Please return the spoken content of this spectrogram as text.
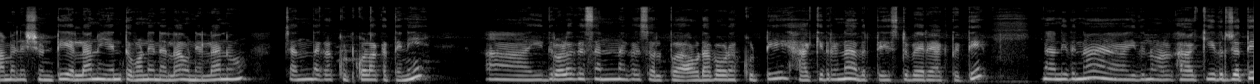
ಆಮೇಲೆ ಶುಂಠಿ ಎಲ್ಲನೂ ಏನು ತೊಗೊಂಡೇನಲ್ಲ ಅವನ್ನೆಲ್ಲನೂ ಚಂದಾಗ ಕುಟ್ಕೊಳಕತ್ತೀನಿ. ಇದ್ರೊಳಗೆ ಸಣ್ಣಗೆ ಸ್ವಲ್ಪ ಅವಡ ಕುಟ್ಟಿ ಹಾಕಿದ್ರೆ ಅದ್ರ ಟೇಸ್ಟ್ ಬೇರೆ ಆಗ್ತೈತಿ. ನಾನು ಇದನ್ನು ಇದನ್ನೊಳಗೆ ಹಾಕಿ ಇದ್ರ ಜೊತೆ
